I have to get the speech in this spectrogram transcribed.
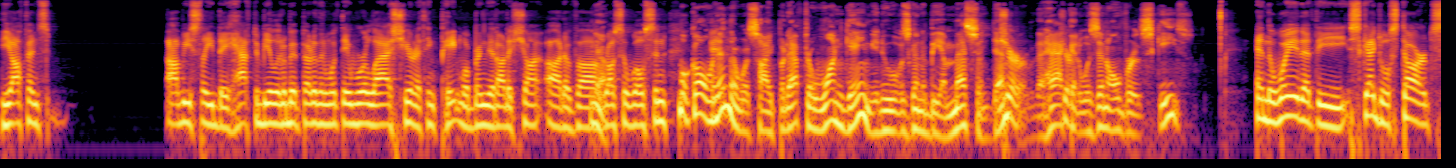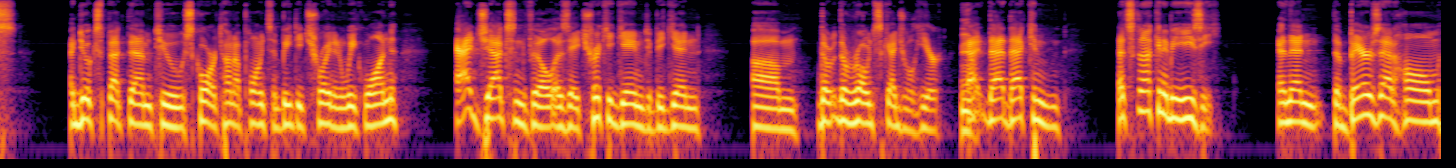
The offense, obviously, they have to be a little bit better than what they were last year, and I think Peyton will bring that out of Sean, out of uh, Yeah. Russell Wilson. Well, going in there was hype, but after one game, you knew it was going to be a mess in Denver. Sure, that Hackett sure. was in over his skis. And the way that the schedule starts, I do expect them to score a ton of points and beat Detroit in week one. At Jacksonville is a tricky game to begin um, the the road schedule here. Yeah. That that that can that's not going to be easy. And then the Bears at home,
